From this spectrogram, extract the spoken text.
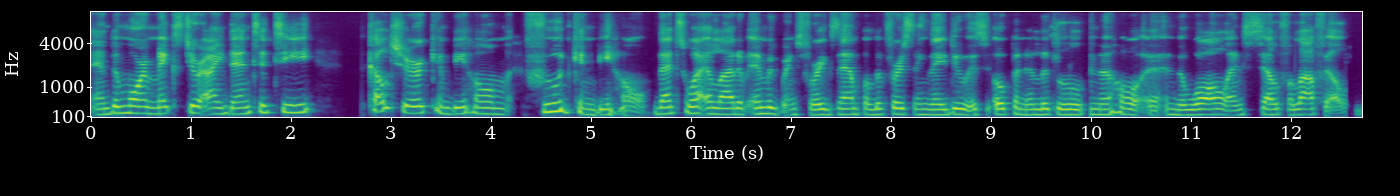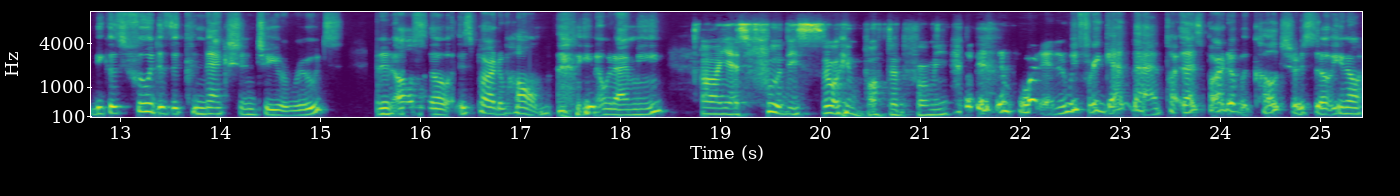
And the more mixed your identity, culture can be home, food can be home. That's why a lot of immigrants, for example, the first thing they do is open a little in the hole uh, in the wall and sell falafel because food is a connection to your roots, but it mm-hmm. also is part of home. you know what I mean? Oh, yes, food is so important for me. It's important, and we forget that. That's part of a culture. So, you know,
